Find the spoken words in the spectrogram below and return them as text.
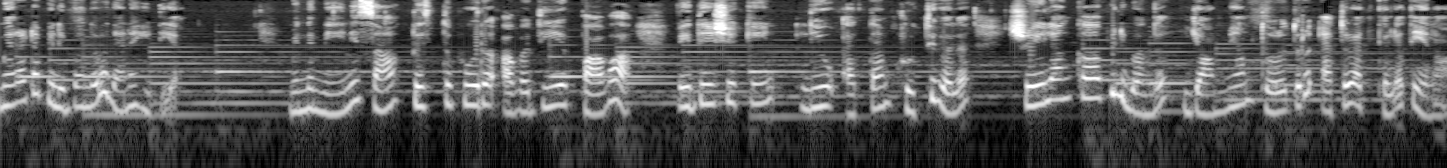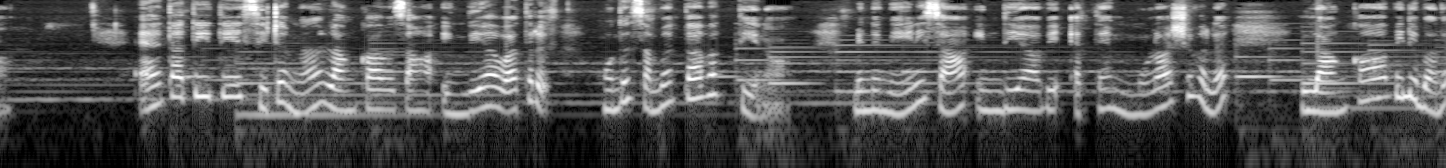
මෙරට පිළිබඳව දැන හිටිය. මෙන්න මේ නිසා ක්‍රිස්තුපූර අවධිය පවා විදේශකින් ලියව් ඇතැම් කෘතිවල ශ්‍රී ලංකා පිළිබඳ යම් යම් තොරතුරු ඇතුළත් කළ තියෙනවා. ඈත අතීතයේ සිටම ලංකාව සහ ඉන්දියාව අතර හොඳ සබත්තාවක් තියෙනවා. මෙන්න මේ නිසා ඉන්දියාවේ ඇතැම් මුලාශවල ලංකා පිළිබඳ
